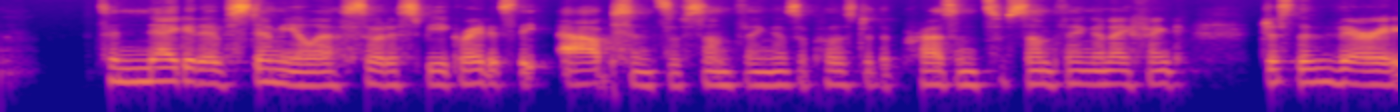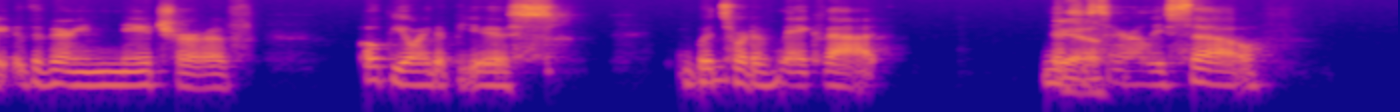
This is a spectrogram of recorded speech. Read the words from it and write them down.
it's a negative stimulus, so to speak, right? It's the absence of something as opposed to the presence of something. And I think just the very the very nature of opioid abuse would sort of make that necessarily yeah. so.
